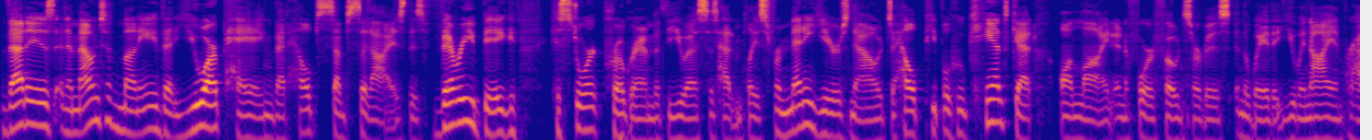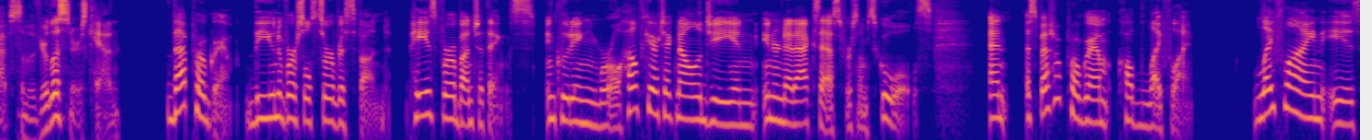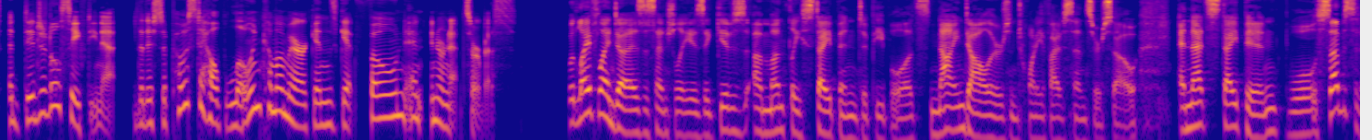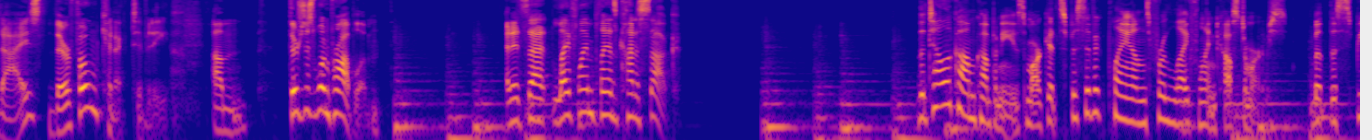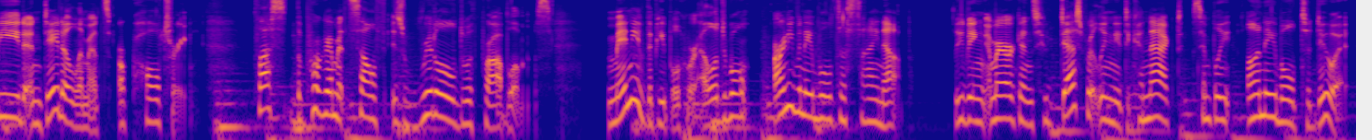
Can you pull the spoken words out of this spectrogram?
That is an amount of money that you are paying that helps subsidize this very big historic program that the US has had in place for many years now to help people who can't get online and afford phone service in the way that you and I and perhaps some of your listeners can. That program, the Universal Service Fund, pays for a bunch of things, including rural healthcare technology and internet access for some schools, and a special program called Lifeline. Lifeline is a digital safety net that is supposed to help low income Americans get phone and internet service. What Lifeline does essentially is it gives a monthly stipend to people. It's $9.25 or so. And that stipend will subsidize their phone connectivity. Um, there's just one problem, and it's that Lifeline plans kind of suck. The telecom companies market specific plans for Lifeline customers, but the speed and data limits are paltry. Plus, the program itself is riddled with problems. Many of the people who are eligible aren't even able to sign up, leaving Americans who desperately need to connect simply unable to do it.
